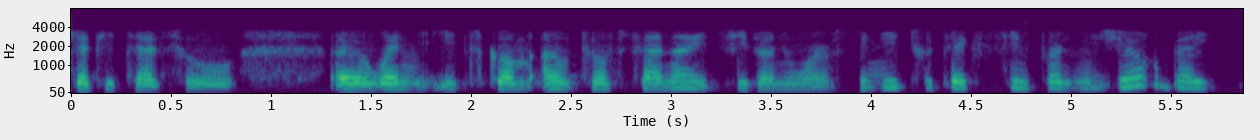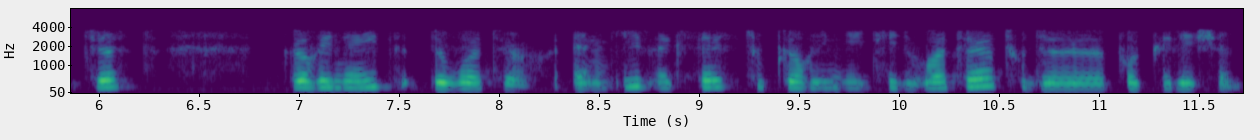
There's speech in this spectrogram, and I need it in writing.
capital. So uh, when it's come out of Sana'a, it's even worse. We need to take simple measures by just chlorinate the water and give access to chlorinated water to the population.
